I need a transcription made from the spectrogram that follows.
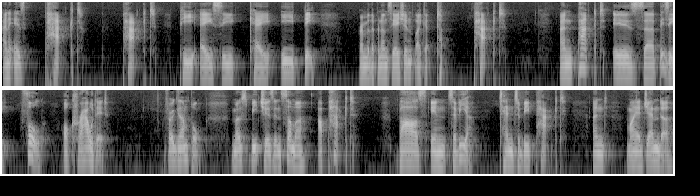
And it is packed. Packed. P A C K E D. Remember the pronunciation? Like a t. Packed. And packed is uh, busy, full, or crowded. For example, most beaches in summer are packed bars in Sevilla tend to be packed, and my agenda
